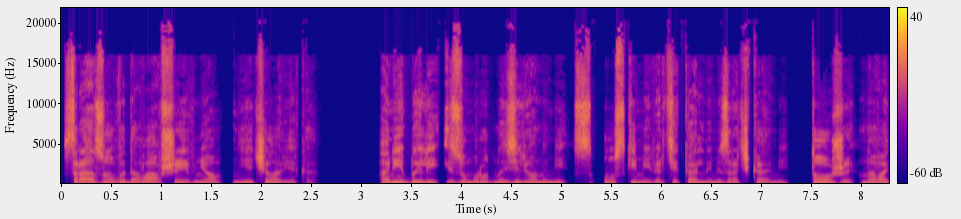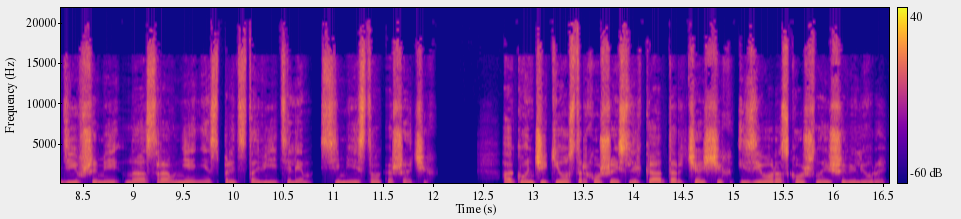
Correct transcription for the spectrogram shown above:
сразу выдававшие в нем не человека. Они были изумрудно-зелеными с узкими вертикальными зрачками, тоже наводившими на сравнение с представителем семейства кошачьих. А кончики острых ушей, слегка торчащих из его роскошной шевелюры,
